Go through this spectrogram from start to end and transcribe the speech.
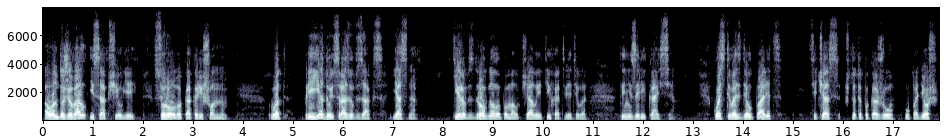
А он доживал и сообщил ей, сурово, как о решенном. Вот приеду и сразу в ЗАГС. Ясно? Кира вздрогнула, помолчала и тихо ответила: "Ты не зарекайся". Костя воздел палец. "Сейчас что-то покажу, упадешь",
